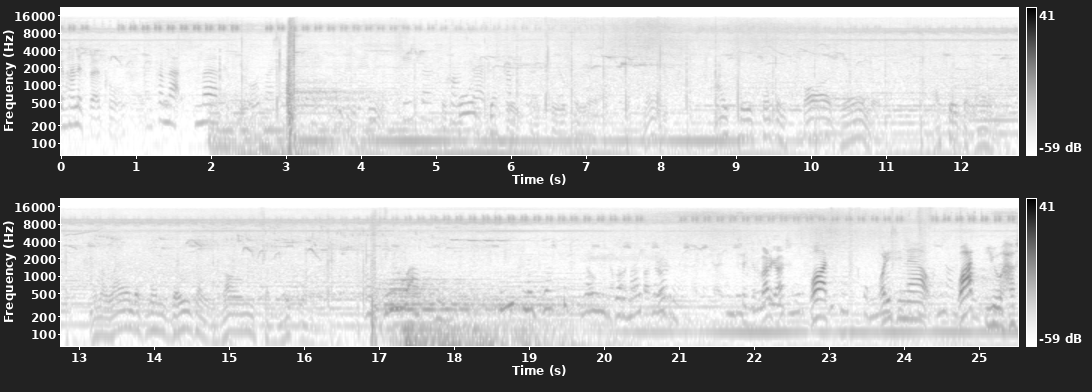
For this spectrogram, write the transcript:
Johannesburg called. And from that smirk of yours, I guess. I chose something far grander. I chose the land. And the land of Mendoza longs to make war. I grew up. These majestic plains were my children. Senor Vargas? What? What is it now? What? You have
